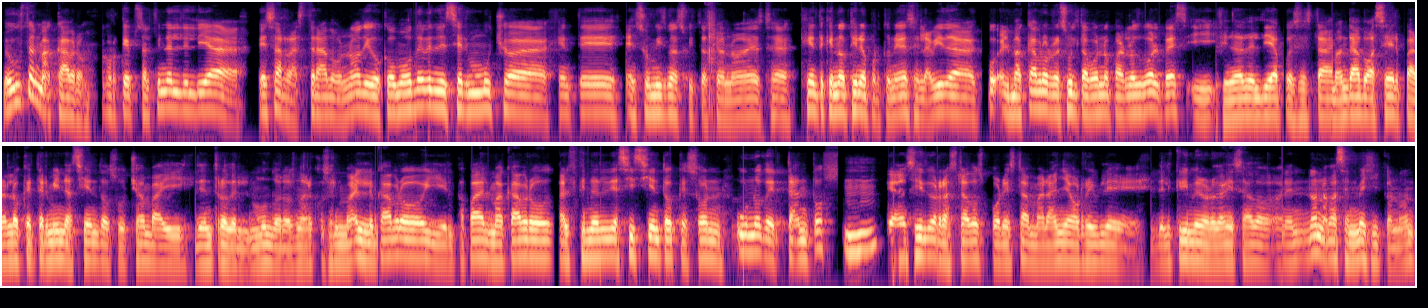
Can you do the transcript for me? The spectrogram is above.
Me gusta el macabro, porque pues al final del día es arrastrado, ¿no? Digo, como deben de ser mucha gente en su misma situación, ¿no? Es eh, gente que no tiene oportunidades en la vida. El macabro resulta bueno para los golpes y al final del día pues está mandado a hacer para lo que termina siendo su chamba ahí dentro del mundo de los narcos. El, el macabro y el papá del macabro, al final del día sí siento que son uno de tantos que han sido arrastrados por esta maraña horrible del crimen organizado, no nada más en México, ¿no? En,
